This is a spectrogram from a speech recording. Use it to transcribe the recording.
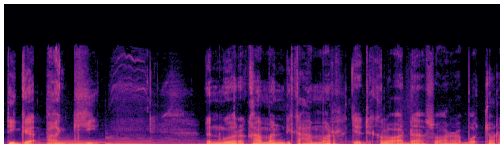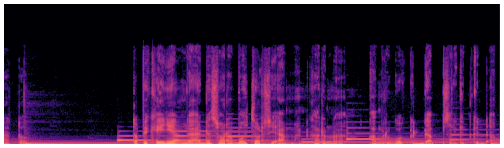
tiga pagi dan gue rekaman di kamar. Jadi kalau ada suara bocor atau tapi kayaknya nggak ada suara bocor sih aman karena kamar gue kedap sedikit kedap.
